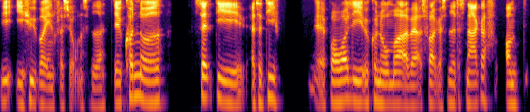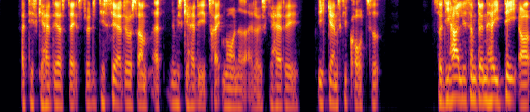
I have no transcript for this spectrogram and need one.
i, i hyperinflation osv. Det er jo kun noget, selv de, altså de øh, borgerlige økonomer og erhvervsfolk osv., der snakker om at de skal have det her statsstøtte, de ser det jo som, at vi skal have det i tre måneder, eller vi skal have det i ganske kort tid. Så de har ligesom den her idé om,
